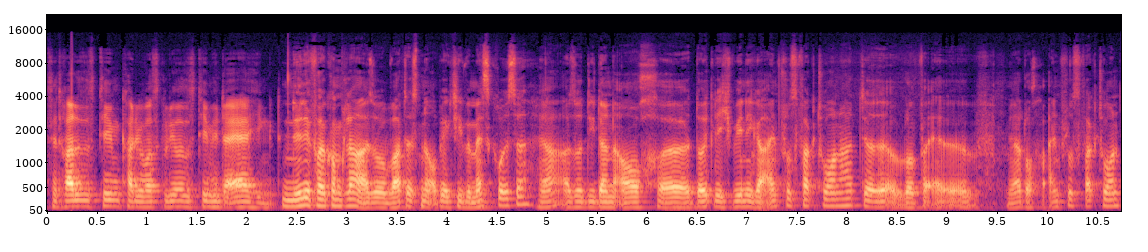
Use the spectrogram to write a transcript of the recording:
zentrale System, kardiovaskuläre System hinterher hinkt. Nee, nee, vollkommen klar. Also Watt ist eine objektive Messgröße, ja, also die dann auch äh, deutlich weniger Einflussfaktoren hat, äh, oder ja doch Einflussfaktoren.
